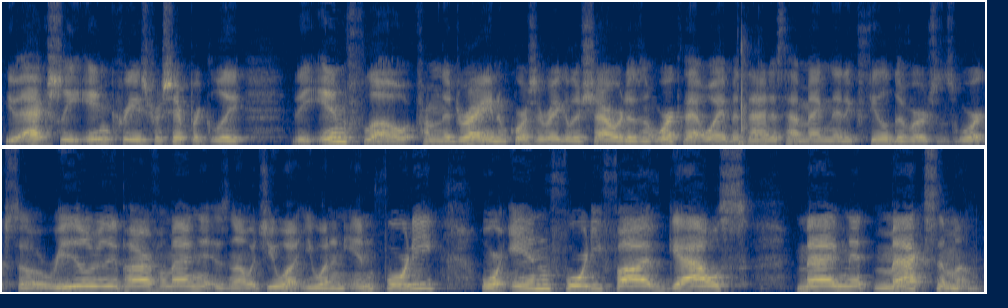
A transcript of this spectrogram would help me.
you actually increase reciprocally the inflow from the drain. Of course, a regular shower doesn't work that way, but that is how magnetic field divergence works. So a really, really powerful magnet is not what you want. You want an N40 or N45 Gauss magnet maximum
